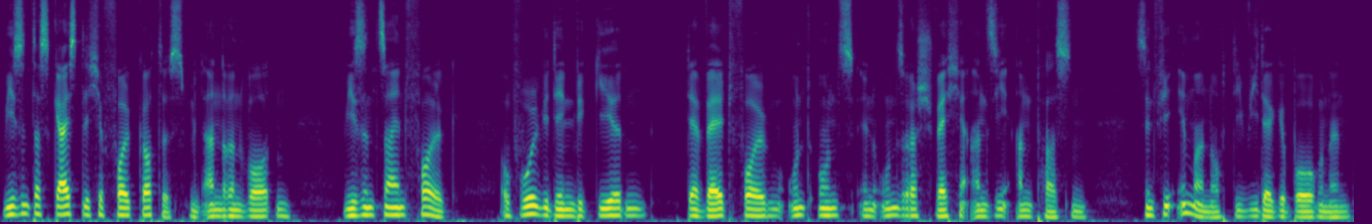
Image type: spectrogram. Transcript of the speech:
Wir sind das geistliche Volk Gottes, mit anderen Worten, wir sind sein Volk, obwohl wir den Begierden der Welt folgen und uns in unserer Schwäche an sie anpassen, sind wir immer noch die Wiedergeborenen.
